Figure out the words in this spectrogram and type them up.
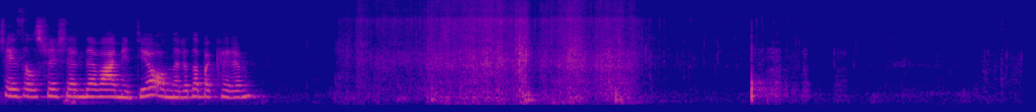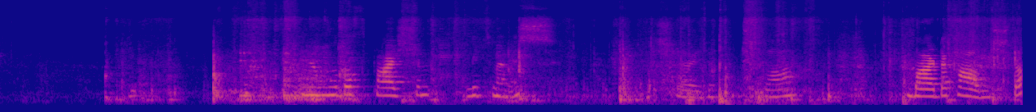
Çeyiz alışverişlerim devam ediyor. Onlara da bakarım. Siparişim bitmemiş. Şöyle kutuda bardak almıştım.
